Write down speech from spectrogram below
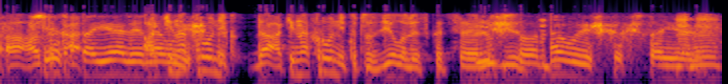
А, а Все так, стояли а, на а кинохроник, Да, а кинохронику-то сделали, сказать, И люди... что, на вышках стояли. Угу.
